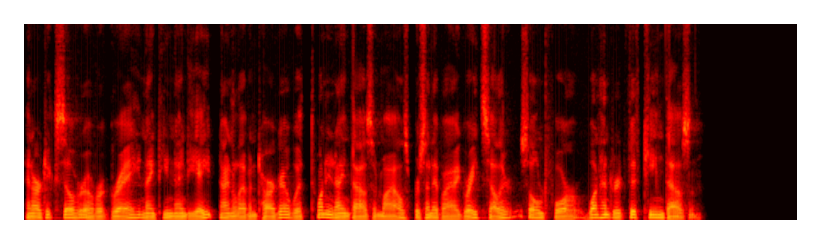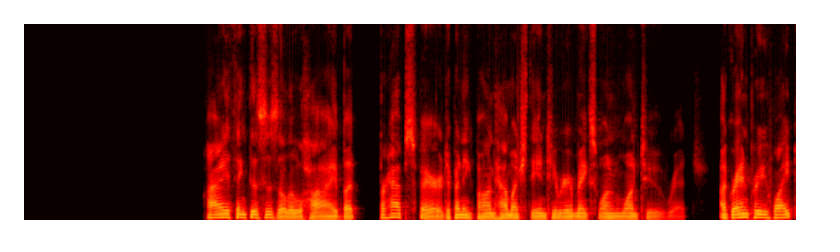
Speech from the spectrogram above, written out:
An Arctic Silver over Gray 1998 911 Targa with 29,000 miles presented by a great seller sold for 115,000. I think this is a little high, but perhaps fair, depending upon how much the interior makes one want to retch. A Grand Prix White,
